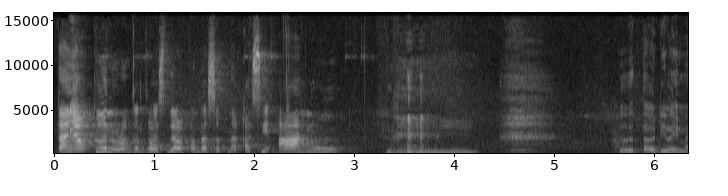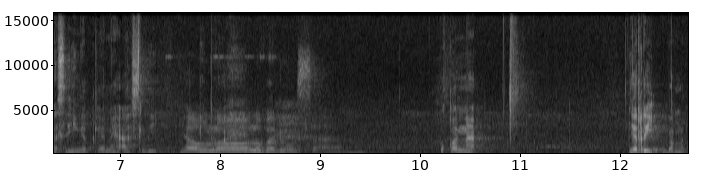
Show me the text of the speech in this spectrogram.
tanyakeun orang ke kelas 8 resepna kasih anu Heeh, tahu di lain masih inget keneh asli. ya. Allah loba dosa Pokoknya nyeri banget.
